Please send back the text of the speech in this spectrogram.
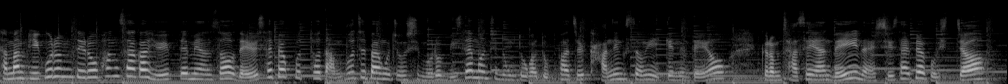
다만 비구름 뒤로 황사가 유입되면서 내일 새벽부터 남부지방을 중심으로 미세먼지 농도가 높아질 가능성이 있겠는데요. 그럼 자세한 내일 날씨 살펴보시죠.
